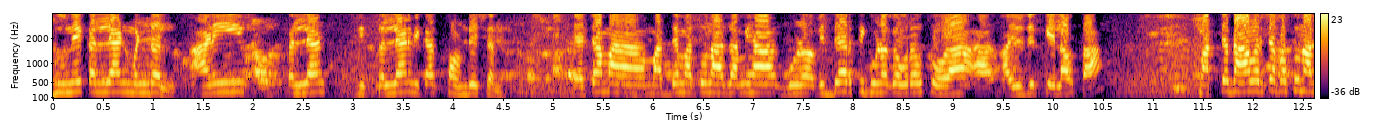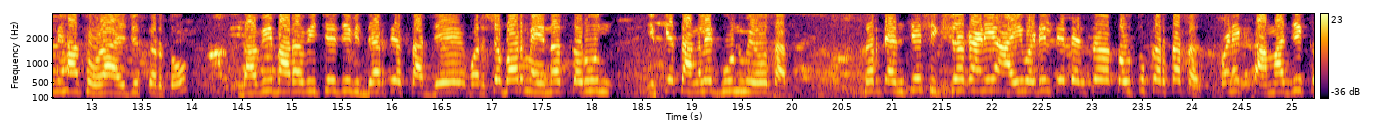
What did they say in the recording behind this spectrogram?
जुने कल्याण मंडल आणि कल्याण कल्याण विकास फाउंडेशन. याच्या मा- माध्यमातून आज आम्ही हा गुण विद्यार्थी गुणगौरव सोहळा आ- आयोजित केला होता. मागच्या दहा वर्षापासून आम्ही हा सोहळा आयोजित करतो. दहावी बारावीचे जे विद्यार्थी असतात जे वर्षभर मेहनत करून इतके चांगले गुण मिळवतात तर त्यांचे शिक्षक आणि आई वडील ते त्यांचं कौतुक करतातच. पण एक सामाजिक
